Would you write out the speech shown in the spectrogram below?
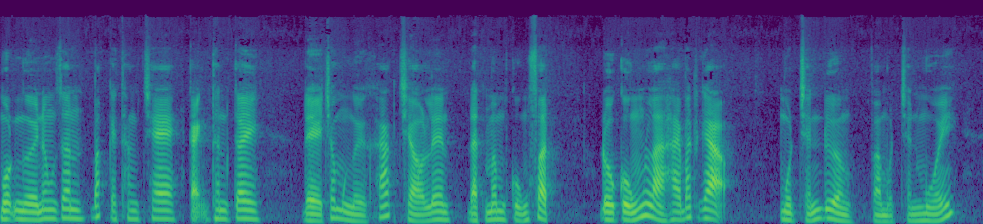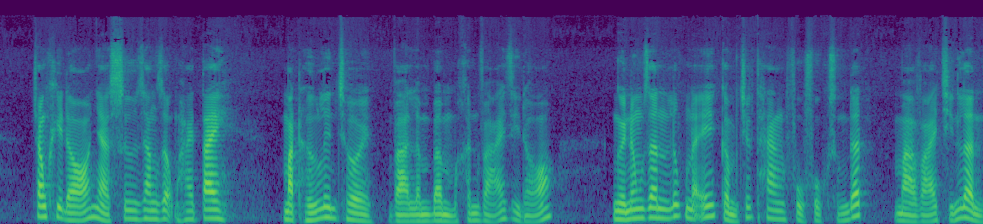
Một người nông dân bắt cái thang tre cạnh thân cây để cho một người khác trèo lên đặt mâm cúng Phật. Đồ cúng là hai bát gạo, một chén đường và một chén muối. Trong khi đó nhà sư dang rộng hai tay, mặt hướng lên trời và lầm bầm khấn vái gì đó. Người nông dân lúc nãy cầm chiếc thang phủ phục xuống đất mà vái 9 lần.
